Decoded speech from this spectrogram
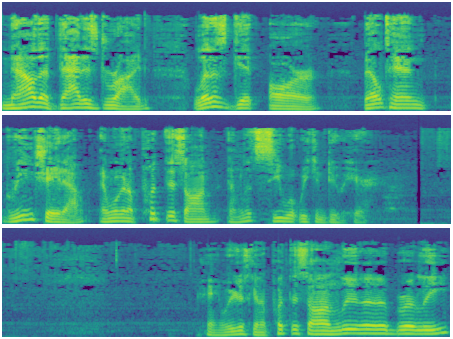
now that that is dried, let us get our Biel-Tan Green shade out, and we're going to put this on, and let's see what we can do here. Okay, we're just going to put this on liberally.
